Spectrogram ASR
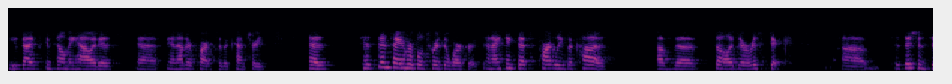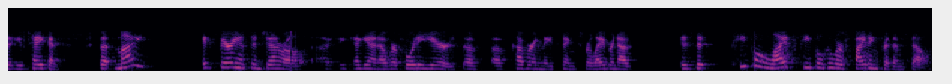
you guys can tell me how it is uh, in other parts of the country, has has been favorable toward the workers, and I think that's partly because of the solidaristic uh, positions that you've taken. But my experience in general, uh, again, over 40 years of, of covering these things for labor notes, is that people like people who are fighting for themselves.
